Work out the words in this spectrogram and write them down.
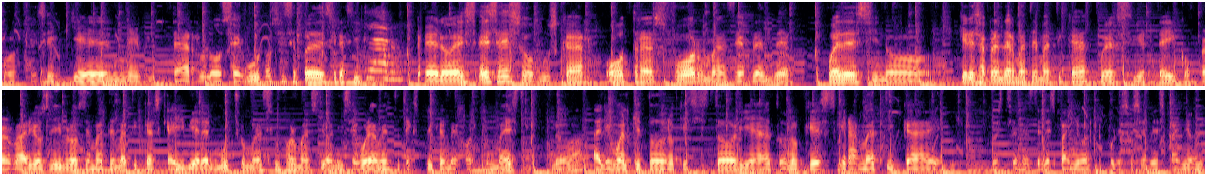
porque se quieren evitar lo seguro, si se puede decir así. Claro. Pero es, es eso, buscar otras formas de aprender. Puedes, si no quieres aprender matemáticas, puedes irte y comprar varios libros de matemáticas, que ahí vienen mucho más información y seguramente te explican mejor que un maestro, ¿no? Al igual que todo lo que es historia, todo lo que es gramática en cuestiones del español, que por eso se ve español,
